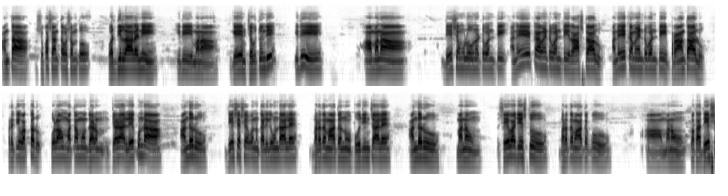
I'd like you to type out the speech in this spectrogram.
అంతా సుఖ సంతోషంతో వర్ధిల్లాలని ఇది మన గేయం చెబుతుంది. ఇది మన దేశంలో ఉన్నటువంటి అనేకమైనటువంటి రాష్ట్రాలు అనేకమైనటువంటి ప్రాంతాలు ప్రతి ఒక్కరు కులం మతము ధరం తేడా లేకుండా అందరూ దేశ సేవను కలిగి ఉండాలి భరతమాతను పూజించాలి. అందరూ మనం సేవ చేస్తూ భరతమాతకు మనం ఒక దేశ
